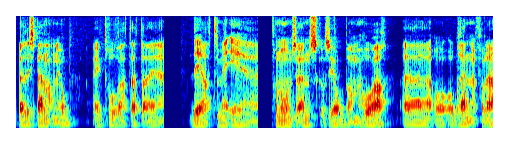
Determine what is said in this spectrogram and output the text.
veldig spennende jobb. Jeg tror at dette er det at vi er for noen som ønsker oss å jobbe med HR, eh, og, og brenner for det.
